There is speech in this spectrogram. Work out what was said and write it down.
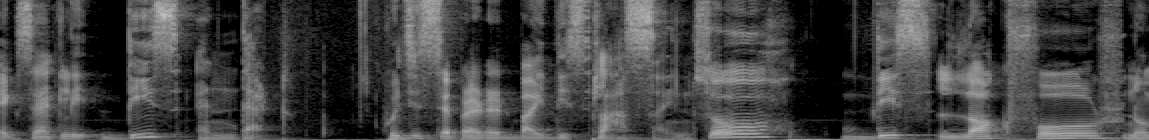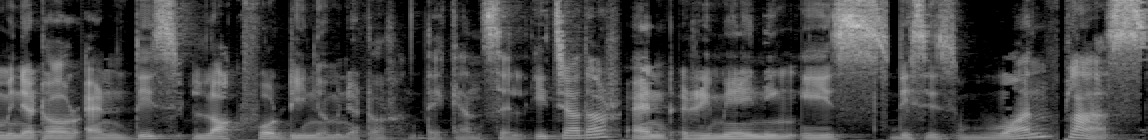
exactly this and that which is separated by this plus sign. So this log 4 numerator and this log 4 denominator they cancel each other and remaining is this is 1 plus.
